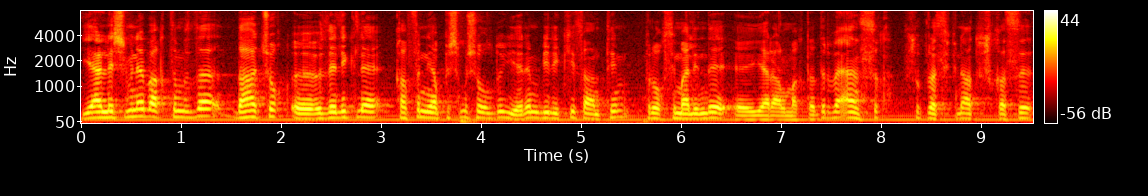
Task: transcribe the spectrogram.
Yerleşimine baktığımızda daha çok e, özellikle kafın yapışmış olduğu yerin 1-2 santim proksimalinde e, yer almaktadır ve en sık supraspinatus kası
